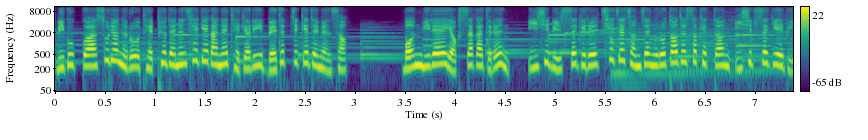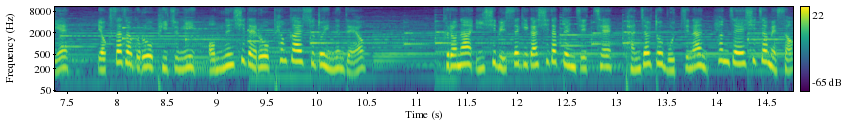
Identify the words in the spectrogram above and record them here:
미국과 소련으로 대표되는 세계 간의 대결이 매듭짓게 되면서 먼 미래의 역사가들은 21세기를 체제 전쟁으로 떠들썩했던 20세기에 비해 역사적으로 비중이 없는 시대로 평가할 수도 있는데요. 그러나 21세기가 시작된 지 채 반절도 못 지난 현재의 시점에서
